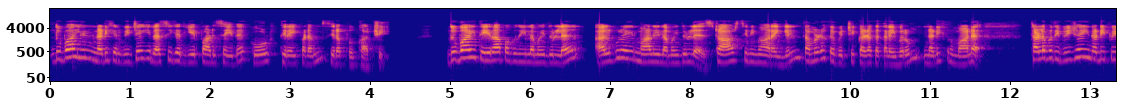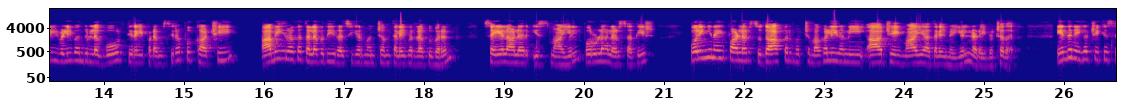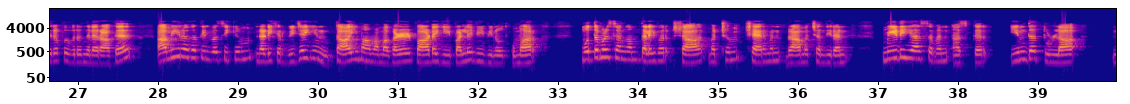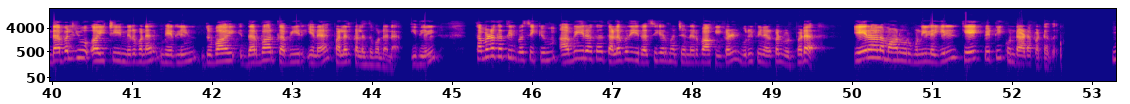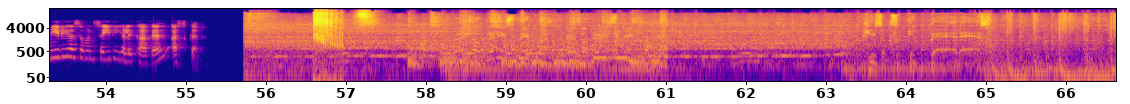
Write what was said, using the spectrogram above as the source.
துபாயில் நடிகர் விஜய் ரசிகர் ஏற்பாடு செய்த கோல்ட் திரைப்படம் சிறப்பு காட்சி. துபாய் தேரா பகுதியில் அமைந்துள்ள அல்குரைர் மாலில் அமைந்துள்ள ஸ்டார் சினிமா அரங்கில் தமிழக வெற்றிக் கழக தலைவரும் நடிகருமான தளபதி விஜய் நடிப்பில் வெளிவந்துள்ள கோட் திரைப்படம் சிறப்பு காட்சி அமீரக தளபதி ரசிகர் மன்றம் தலைவர் ரகுவரன் செயலாளர் இஸ்மாயில் பொருளாளர் சதீஷ் ஒருங்கிணைப்பாளர் சுதாகர் மற்றும் மகளிரணி ஆர் ஜே மாயா தலைமையில் நடைபெற்றது. இந்த நிகழ்ச்சிக்கு சிறப்பு விருந்தினராக அமீரகத்தில் வசிக்கும் நடிகர் விஜயின் தாய் மாமா மகள் பாடகி பல்லவி வினோத்குமார் முத்தமிழ் சங்கம் தலைவர் ஷா மற்றும் chairman Ramachandran media seven Asghar Imdadullah WID நிறுவனர் மெர்லின் துபாய் தர்பார் கபீர் என பலர் கலந்து கொண்டனர். இதில் தமிழகத்தில் வசிக்கும் அமீரக தளபதி ரசிகர் மன்ற நிர்வாகிகள் உறுப்பினர்கள் உட்பட ஏராளமானோர் முன்னிலையில் கேக் வெட்டி கொண்டாடப்பட்டது. மீடியா செவன் செய்திகளுக்காக Asghar. He's a freaking badass.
